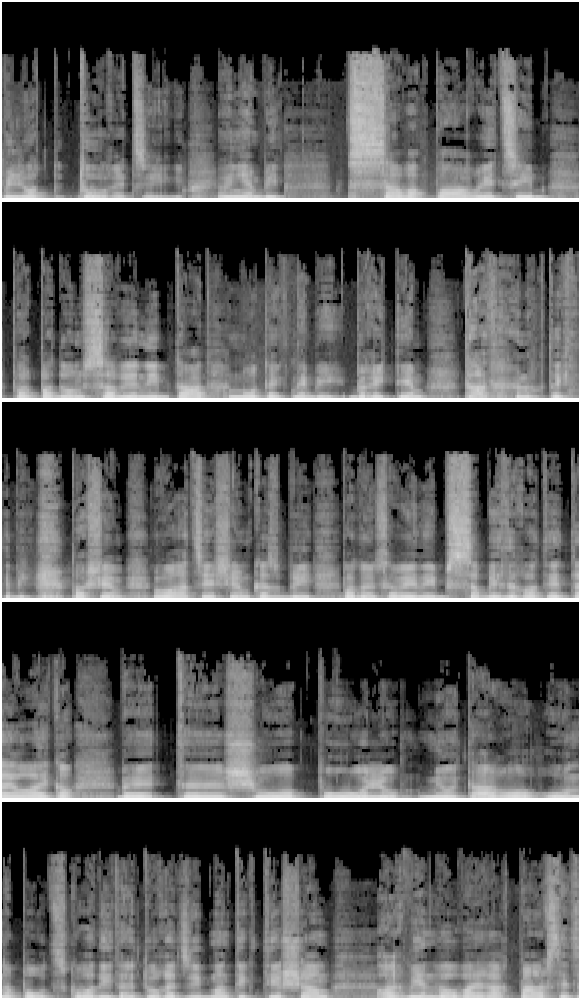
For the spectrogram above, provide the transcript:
bija ļoti turecīgi. Viņiem bija sava pārliecība par Padomju Savienību. Tāda noteikti nebija Britiem, tāda noteikti nebija pašiem vāciešiem, kas bija Padomju Savienības sabiedrotie tajā laikā, bet e, šo poļu militāro un politisko vadītāju turedzību man tik tiešām ar vien vēl vairāk pārsteidz.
